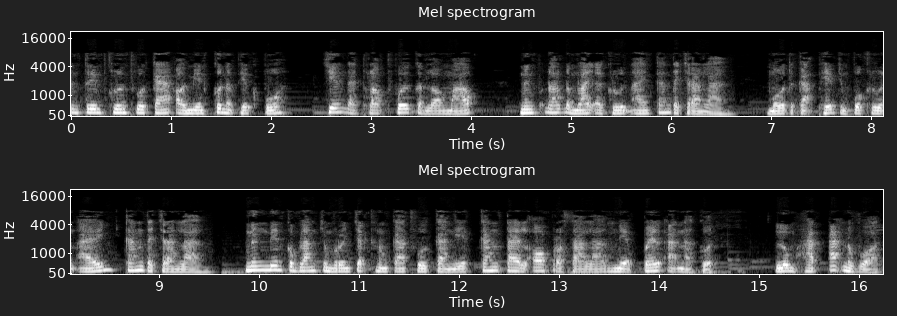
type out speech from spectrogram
នឹងត្រៀមខ្លួនធ្វើការឲ្យមានគុណភាពខ្ពស់ជាងដែលធ្លាប់ធ្វើកន្លងមកនិងផ្ដល់តម្លៃឲ្យខ្លួនឯងកាន់តែច្រើនឡើងមោទកភាពចំពោះខ្លួនឯងកាន់តែច្រើនឡើងនិងមានកម្លាំងជំរុញចិត្តក្នុងការធ្វើការងារកាន់តែល្អប្រសើរឡើងនាពេលអនាគតលំហាត់អនុវត្ត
